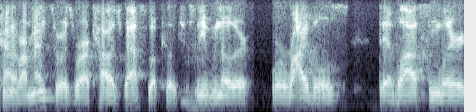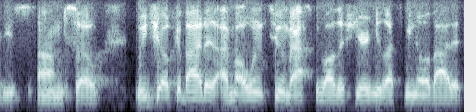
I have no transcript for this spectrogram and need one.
kind of our mentors were our college basketball coaches, and even though we're rivals, they have a lot of similarities. Um, so we joke about it. I'm 0 2 in basketball this year. He lets me know about it.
